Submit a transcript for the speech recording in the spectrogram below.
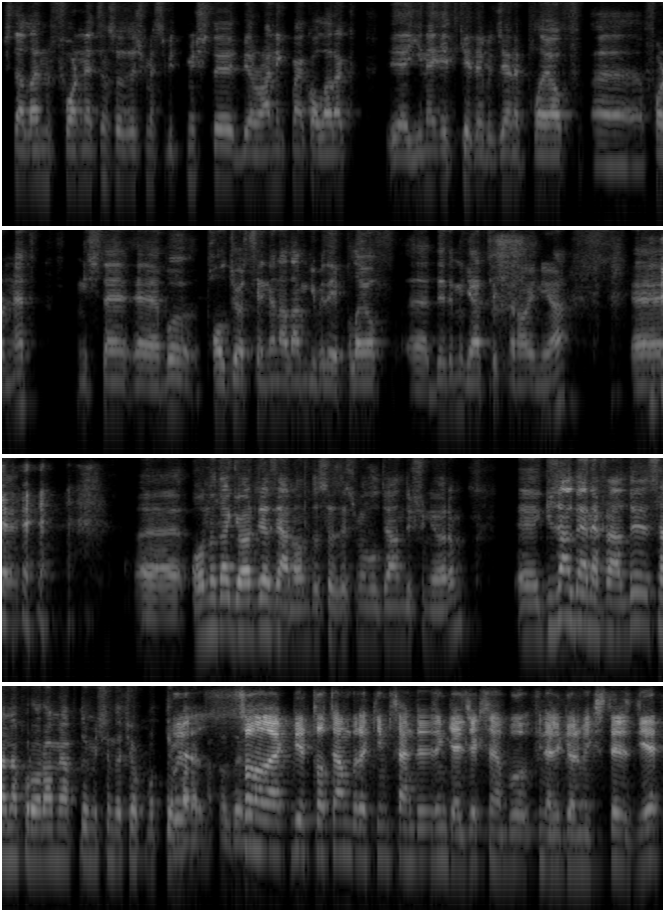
İşte Leonard Fournette'in sözleşmesi bitmişti. Bir running back olarak e, yine etki edebileceğini playoff e, Fournette. İşte e, bu Paul George senin adam gibi değil. Playoff e, dedi mi gerçekten oynuyor. E, ee, onu da göreceğiz yani. Onu da sözleşme bulacağını düşünüyorum. Ee, güzel bir NFL'di. Seninle program yaptığım için de çok mutluyum bana Böyle katıldığın son için. olarak bir totem bırakayım. Sen dedin gelecek sene bu finali görmek isteriz diye.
